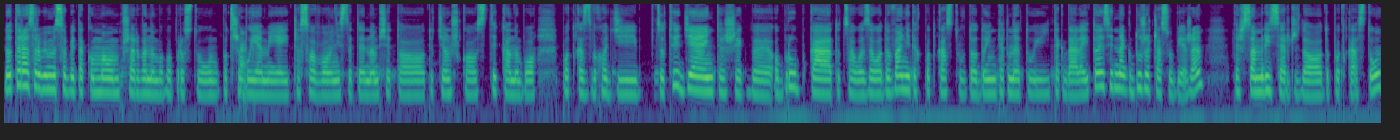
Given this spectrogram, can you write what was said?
No teraz robimy sobie taką małą przerwę, no bo po prostu potrzebujemy jej czasowo. Niestety nam się to, to ciężko styka, no bo podcast wychodzi co tydzień, też jakby obróbka, to całe załadowanie tych podcastów do, do internetu i tak dalej. To jest jednak dużo czasu bierze. Też sam research do, do podcastu.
